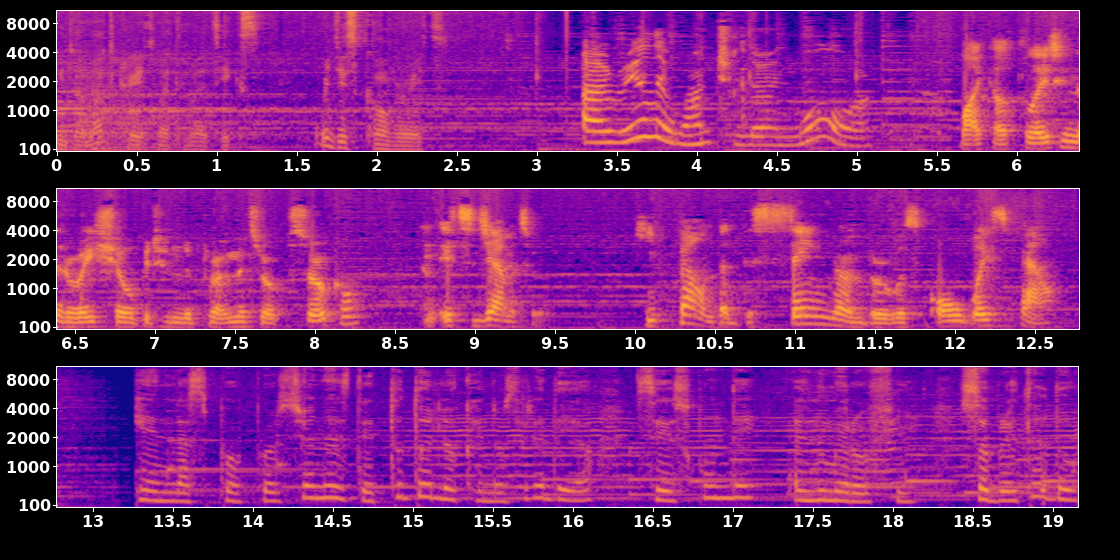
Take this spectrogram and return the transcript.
We do not create mathematics, we discover it. I really want to learn more. By calculating the ratio between the perimeter of a circle and its diameter, he found that the same number was always found. En las proporciones de todo lo que nos rodea se esconde el número phi, sobre todo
